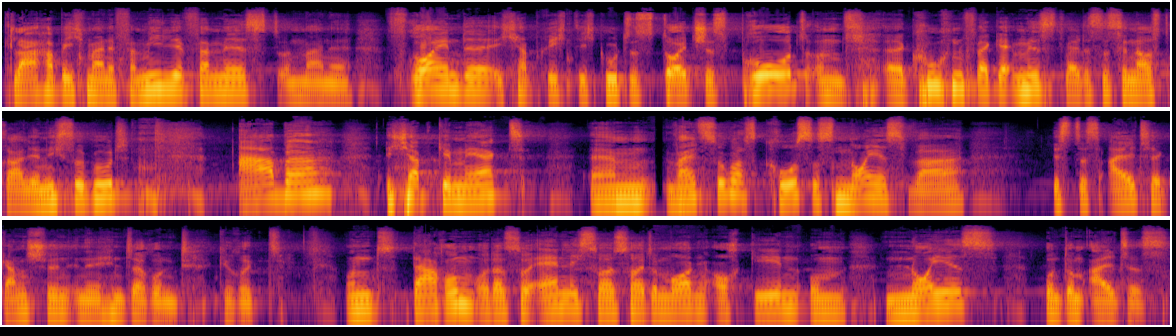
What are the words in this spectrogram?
Klar habe ich meine Familie vermisst und meine Freunde. Ich habe richtig gutes deutsches Brot und äh, Kuchen vermisst, weil das ist in Australien nicht so gut. Aber ich habe gemerkt, ähm, weil es sowas Großes Neues war, ist das Alte ganz schön in den Hintergrund gerückt. Und darum oder so ähnlich soll es heute Morgen auch gehen um Neues und um Altes,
